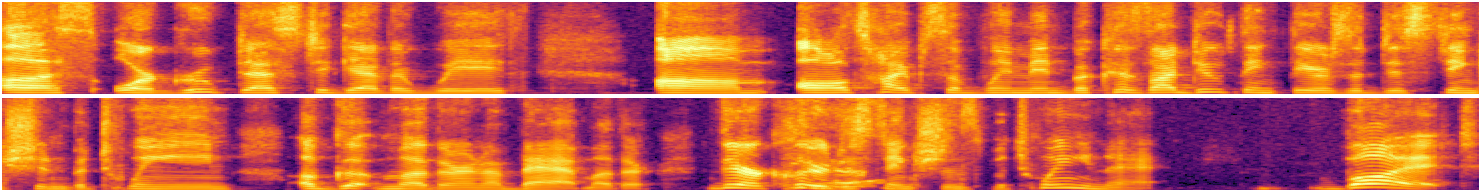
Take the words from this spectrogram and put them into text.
us or grouped us together with um all types of women because I do think there's a distinction between a good mother and a bad mother. There are clear Yeah. distinctions between that. But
